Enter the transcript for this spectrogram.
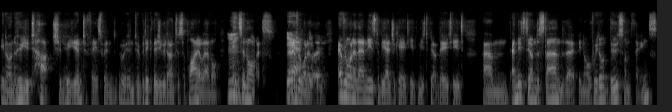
you know and who you touch and who you interface with into particularly as you go down to supplier level mm. it's enormous yeah. every one of them every one of them needs to be educated needs to be updated um, and needs to understand that you know if we don't do some things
